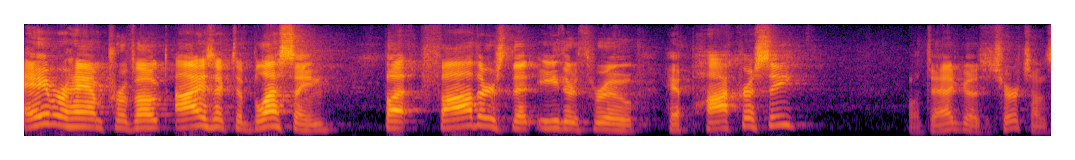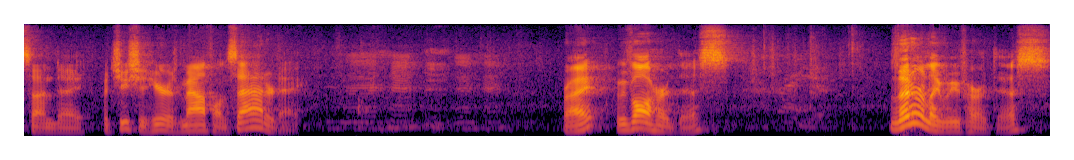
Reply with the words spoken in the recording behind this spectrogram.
Abraham provoked Isaac to blessing, but fathers that either through hypocrisy, well, dad goes to church on Sunday, but you should hear his mouth on Saturday. Right? We've all heard this. Literally, we've heard this.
